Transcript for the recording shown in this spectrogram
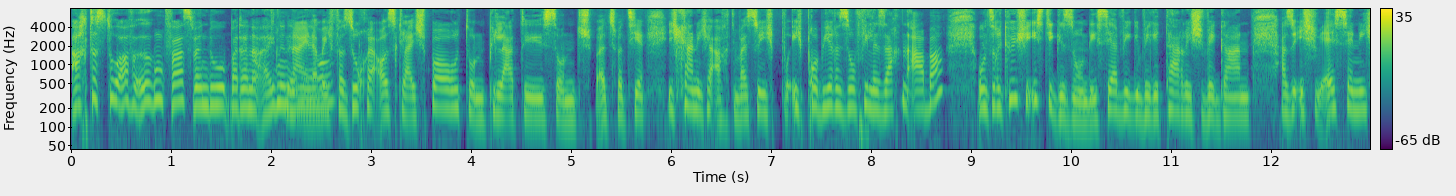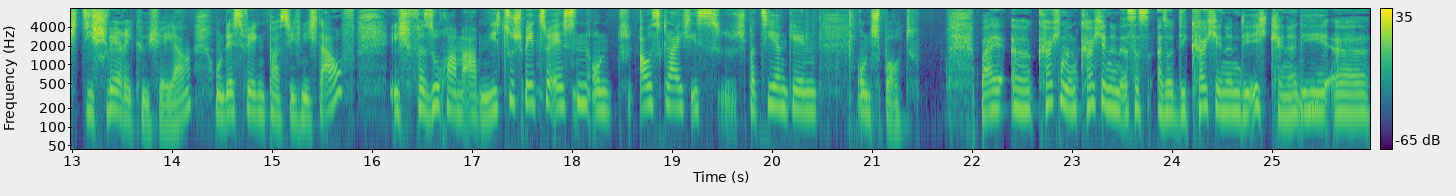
achtest du auf irgendwas, wenn du bei deiner eigenen Nein, Ernährung? aber ich versuche Ausgleich Sport und Pilates und Spazieren. Ich kann nicht achten, weißt du, ich, ich probiere so viele Sachen, aber unsere Küche ist die gesunde, ist sehr vegetarisch, vegan. Also ich esse nicht die schwere Küche, ja. Und deswegen passe ich nicht auf. Ich versuche am Abend nicht zu spät zu essen und Ausgleich ist spazieren gehen und Sport. Bei äh, Köchen und Köchinnen ist es, also die Köchinnen, die ich kenne, die mhm. äh,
